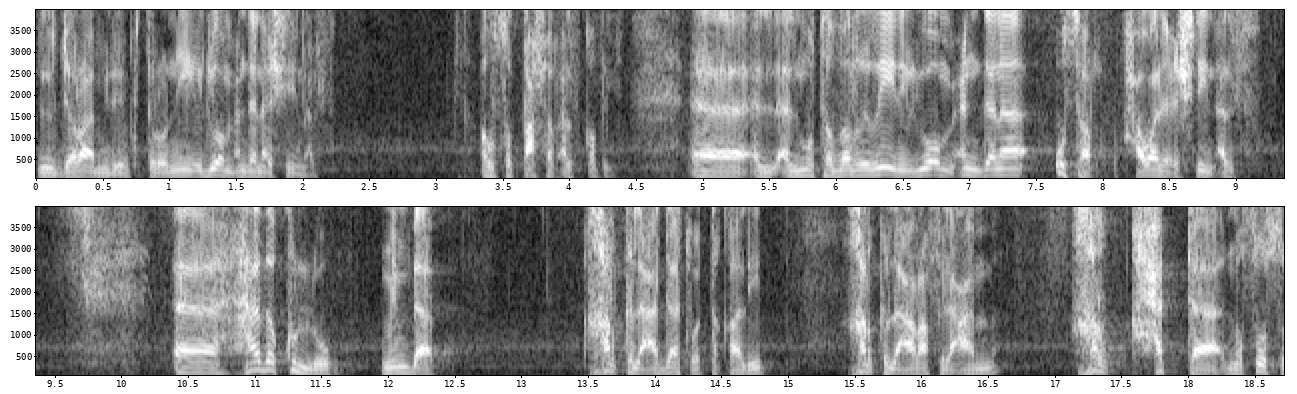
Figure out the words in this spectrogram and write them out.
للجرائم الإلكترونية اليوم عندنا 20000 أو 16000 قضية. آه، المتضررين اليوم عندنا أسر حوالي 20000 آه هذا كله من باب خرق العادات والتقاليد خرق الأعراف العامة خرق حتى نصوص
